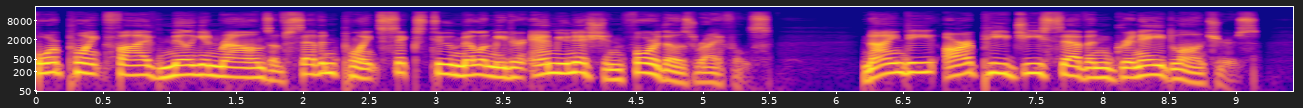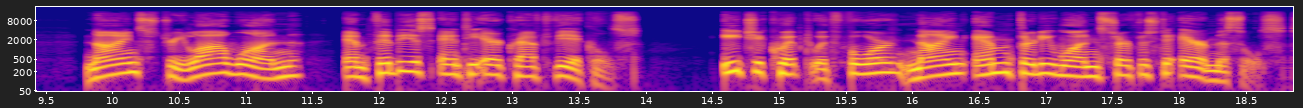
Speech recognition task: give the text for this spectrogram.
4.5 million rounds of 7.62 millimeter ammunition for those rifles, 90 RPG 7 grenade launchers, 9 Strela 1 amphibious anti aircraft vehicles, each equipped with four 9 M31 surface to air missiles.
